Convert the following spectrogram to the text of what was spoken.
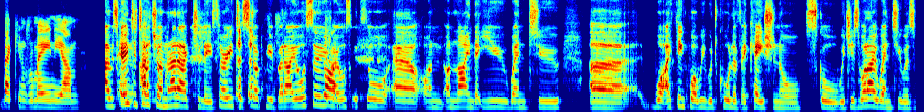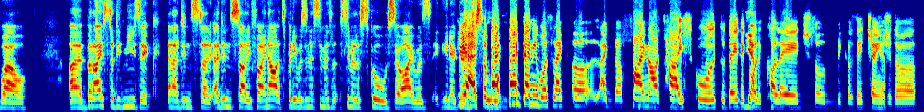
back in Romania. I was going And to I- touch on that actually. Sorry to stop you, but I also I also saw uh, on online that you went to uh, what I think what we would call a vocational school, which is what I went to as well. Uh, but I studied music and I didn't study I didn't study fine arts, but it was in a similar similar school. So I was, you know, going yeah so back back then it was like uh like the fine arts high school today they Yeah. call it college so because they changed the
